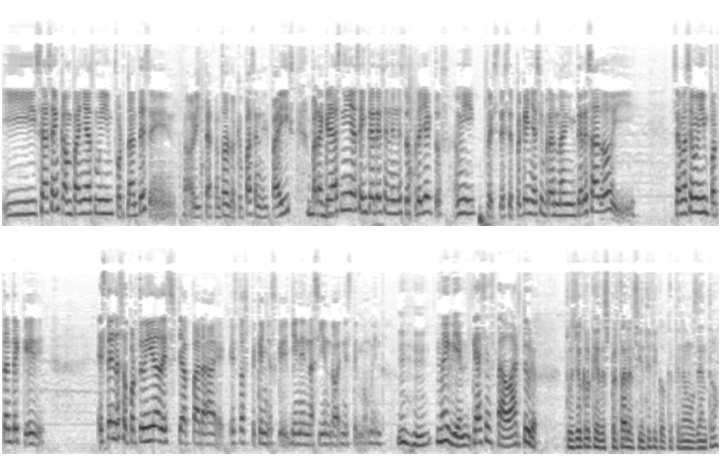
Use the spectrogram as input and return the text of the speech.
y se hacen campañas muy importantes en, ahorita con todo lo que pasa en el país para que las niñas se interesen en estos proyectos. A mí pues desde pequeña siempre me han interesado y se me hace muy importante que estén las oportunidades ya para estos pequeños que vienen naciendo en este momento. Muy bien, gracias Pau. Arturo. Pues yo creo que despertar el científico que tenemos dentro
